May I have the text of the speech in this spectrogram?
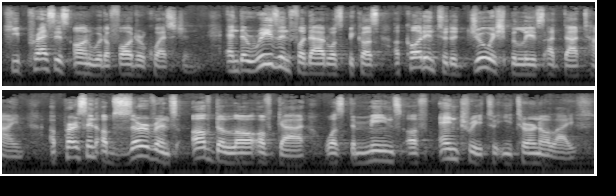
he presses on with a further question. And the reason for that was because, according to the Jewish beliefs at that time, a person observance of the law of God was the means of entry to eternal life.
